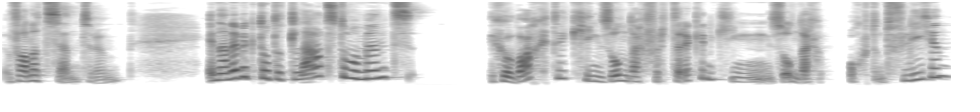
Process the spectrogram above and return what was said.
van het centrum. En dan heb ik tot het laatste moment gewacht. Ik ging zondag vertrekken, ik ging zondagochtend vliegen.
